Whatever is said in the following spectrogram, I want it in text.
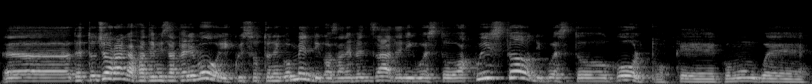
Uh, detto ciò, raga, fatemi sapere voi qui sotto nei commenti cosa ne pensate di questo acquisto, di questo colpo che comunque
